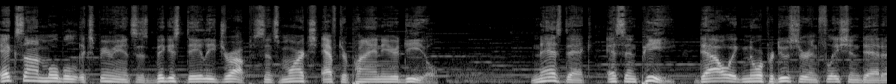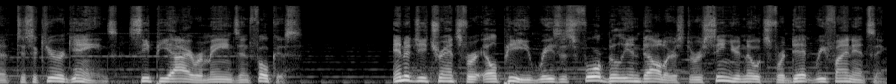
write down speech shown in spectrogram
ExxonMobil experiences biggest daily drop since March after Pioneer deal. Nasdaq, S&P, Dow ignore producer inflation data to secure gains. CPI remains in focus. Energy Transfer LP raises $4 billion through senior notes for debt refinancing.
